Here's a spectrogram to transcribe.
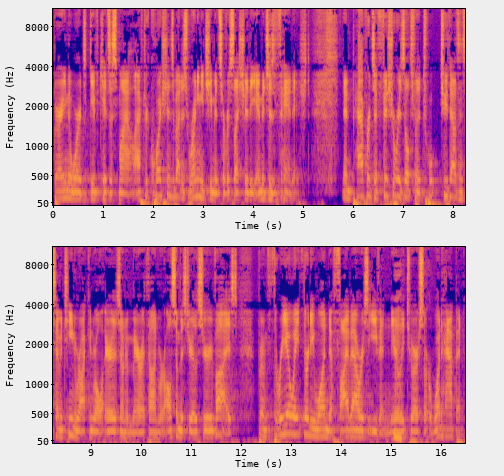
bearing the words "Give kids a smile." After questions about his running achievement service last year, the image has vanished. And Pafford's official results from the tw 2017 Rock and Roll Arizona Marathon were also mysteriously revised from 308.31 to 5 hours even, nearly hmm. two hours slower. What happened?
